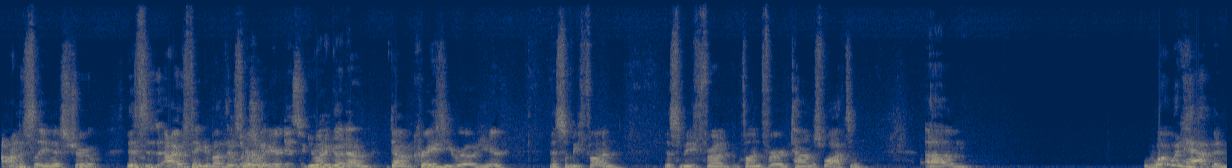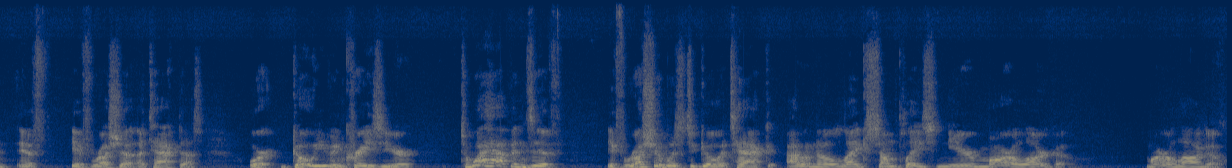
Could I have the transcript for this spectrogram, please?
honestly and it's true. This is i was thinking about this I wish I could earlier. you want to go down down crazy road here? This will be fun. This will be fun fun for thomas watson. Um, what would happen if if russia attacked us or go even crazier to what happens if if russia was to go attack i don't know like someplace near mar-a-lago mar-a-lago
